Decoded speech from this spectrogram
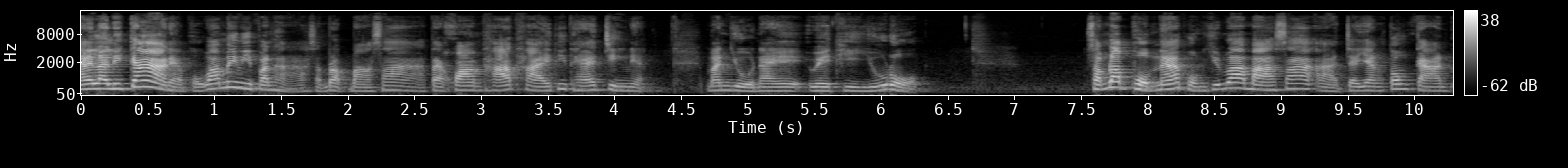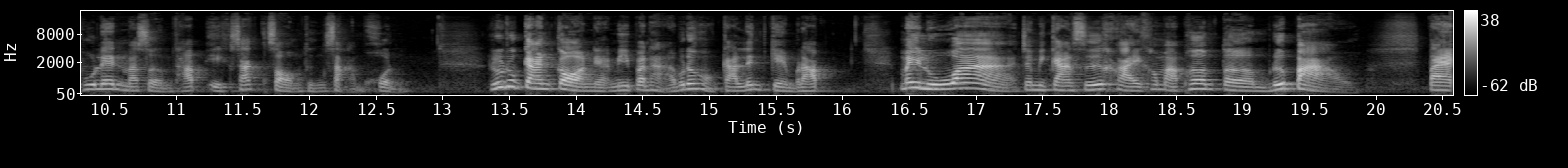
ในลาลิก้าเนี่ยผมว่าไม่มีปัญหาสำหรับบาซ่า แต่ความท้าทายที่แท้จริงเนี่ยมันอยู่ในเวทียุโรปสำหรับผมนะผมคิดว่าบาซ่าอาจจะยังต้องการผู้เล่นมาเสริมทัพอีกสัก 2-3 คน ฤดูกาลก่อนเนี่ยมีปัญหาเรื่องของการเล่นเกมรับ ไม่รู้ว่าจะมีการซื้อใครเข้ามาเพิ่มเติมหรือเปล่า แต่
